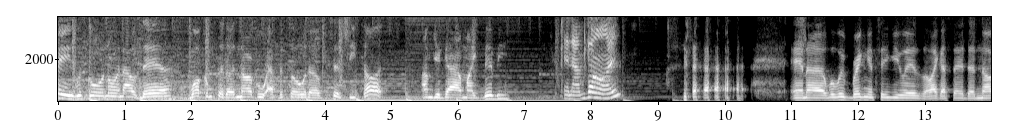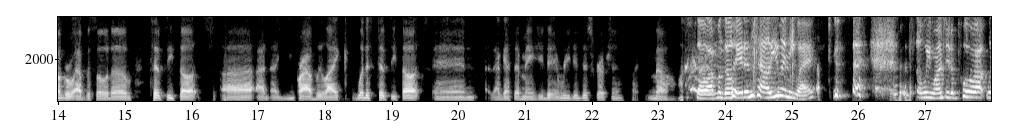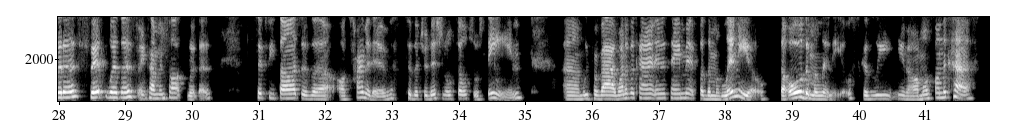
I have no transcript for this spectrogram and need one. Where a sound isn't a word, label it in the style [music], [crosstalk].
Hey, what's going on out there? Welcome to the inaugural episode of Tipsy Thoughts. I'm your guy, Mike Bibby. And I'm Von. [laughs] and uh, what we're bringing to you is, like I said, the inaugural episode of Tipsy Thoughts. Uh, I, you probably like, what is Tipsy Thoughts? And I guess that means you didn't read the description. It's like, no. so I'm gonna go ahead and tell you anyway. [laughs] so we want you to pour up with us, sit with us, and come and talk with us. Tipsy Thoughts is an alternative to the traditional social scene. Um, we provide one of a kind entertainment for the millennial, the older millennials, because we, you know, almost on the cusp,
